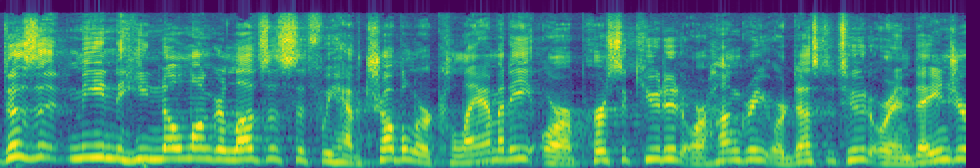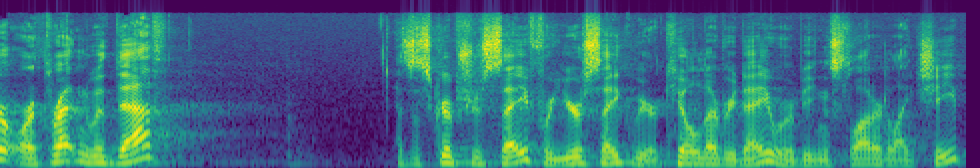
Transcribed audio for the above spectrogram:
Does it mean he no longer loves us if we have trouble or calamity or are persecuted or hungry or destitute or in danger or threatened with death? As the scriptures say, for your sake we are killed every day, we're being slaughtered like sheep.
